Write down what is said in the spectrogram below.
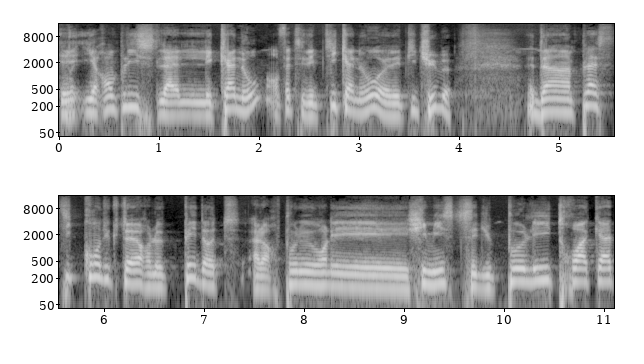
et ils remplissent la, les canaux. En fait, c'est des petits canaux, euh, des petits tubes d'un plastique conducteur, le PEDOT. Alors pour les chimistes, c'est du poly 3,4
